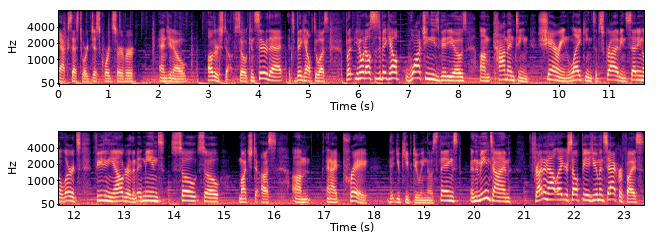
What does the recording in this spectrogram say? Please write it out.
access to our Discord server, and you know, other stuff. So consider that. It's a big help to us. But you know what else is a big help? Watching these videos, um, commenting, sharing, liking, subscribing, setting alerts, feeding the algorithm. It means so, so much to us. Um, and I pray that you keep doing those things. In the meantime, try to not let yourself be a human sacrifice,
